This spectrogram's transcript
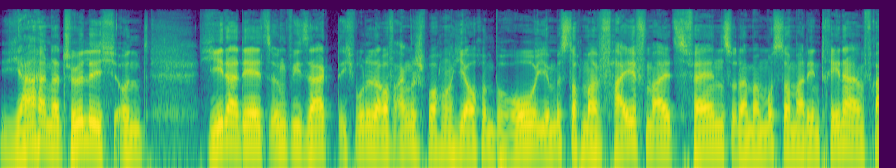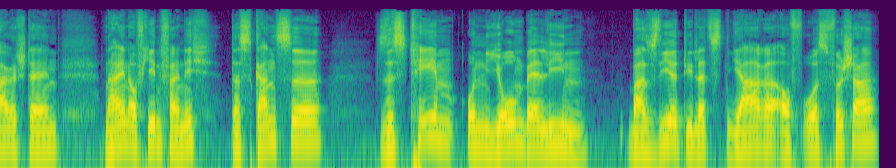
Ja, natürlich. Und jeder, der jetzt irgendwie sagt, ich wurde darauf angesprochen, hier auch im Büro, ihr müsst doch mal pfeifen als Fans oder man muss doch mal den Trainer in Frage stellen. Nein, auf jeden Fall nicht. Das ganze System Union Berlin basiert die letzten Jahre auf Urs Fischer.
